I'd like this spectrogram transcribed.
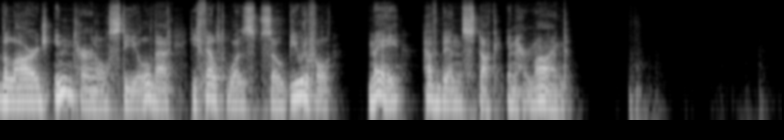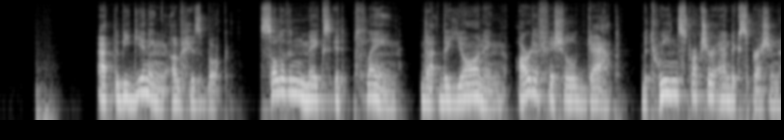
the large internal steel that he felt was so beautiful, may have been stuck in her mind. At the beginning of his book, Sullivan makes it plain that the yawning, artificial gap between structure and expression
